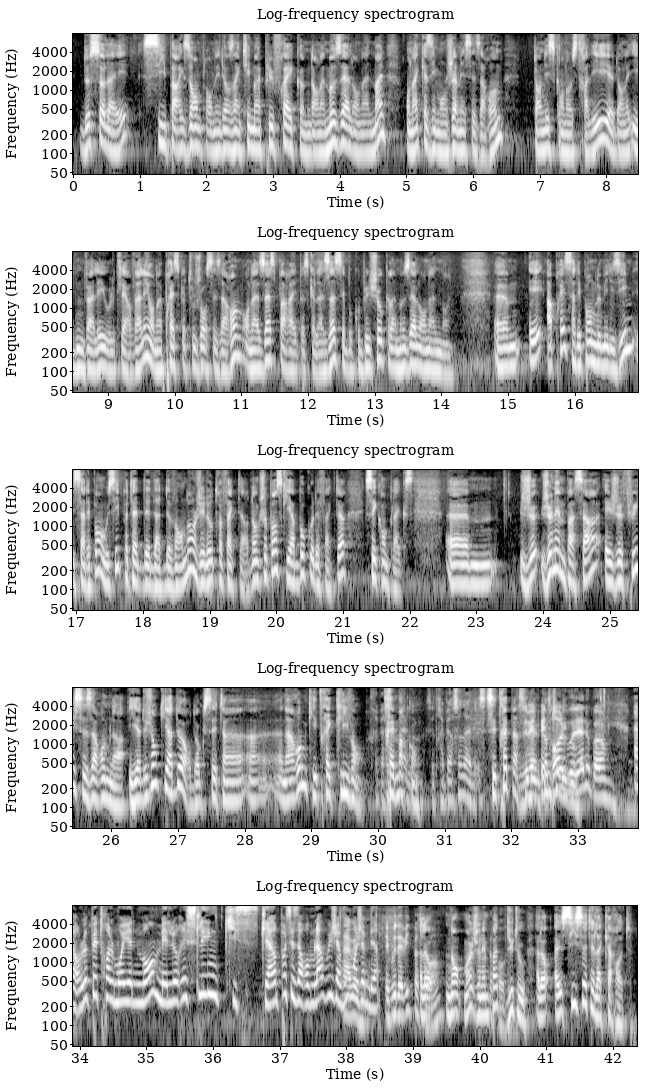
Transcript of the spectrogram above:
de soleil. Si, par exemple, on est dans un climat plus frais, comme dans la Moselle en Allemagne, on n'a quasiment jamais ces arômes. Tandis qu'en Australie, dans le Eden Valley ou le Clare Valley, on a presque toujours ces arômes. En Alsace, pareil, parce que l'Alsace est beaucoup plus chaud que la Moselle en Allemagne. Euh, et après, ça dépend de l'humidisme et ça dépend aussi peut-être des dates de vendange et d'autres facteurs. Donc, je pense qu'il y a beaucoup de facteurs. C'est complexe. Euh, je, je n'aime pas ça et je fuis ces arômes-là. Il y a des gens qui adorent, donc c'est un, un, un, arôme qui est très clivant, très, très marquant. C'est très personnel. C'est très personnel. Vous avez le pétrole, vous, Hélène, ou pas? Alors, le pétrole moyennement, mais le Riesling qui, qui a un peu ces arômes-là, oui, j'avoue, ah, moi oui. j'aime bien. Et vous, David, pas Alors, trop hein? Non, moi je n'aime pas, pas du tout. Alors, euh, si c'était la carotte,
